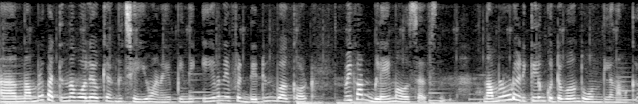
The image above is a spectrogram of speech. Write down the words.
നമ്മൾ പറ്റുന്ന പോലെയൊക്കെ അങ്ങ് ചെയ്യുവാണെങ്കിൽ പിന്നെ even if it didn't work out we can't blame ourselves നമ്മളോട് ഒരിക്കലും കുറ്റബോധം തോന്നുന്നില്ല നമുക്ക്.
